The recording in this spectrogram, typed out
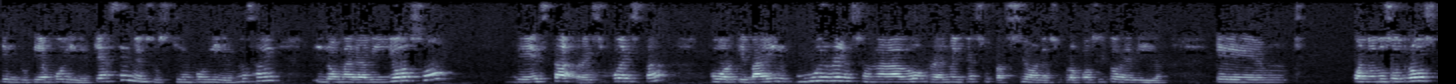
en tu tiempo libre? ¿Qué hacen en sus tiempos libres? ¿No saben lo maravilloso de esta respuesta? Porque va a ir muy relacionado realmente a su pasión, a su propósito de vida. Em, cuando nosotros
